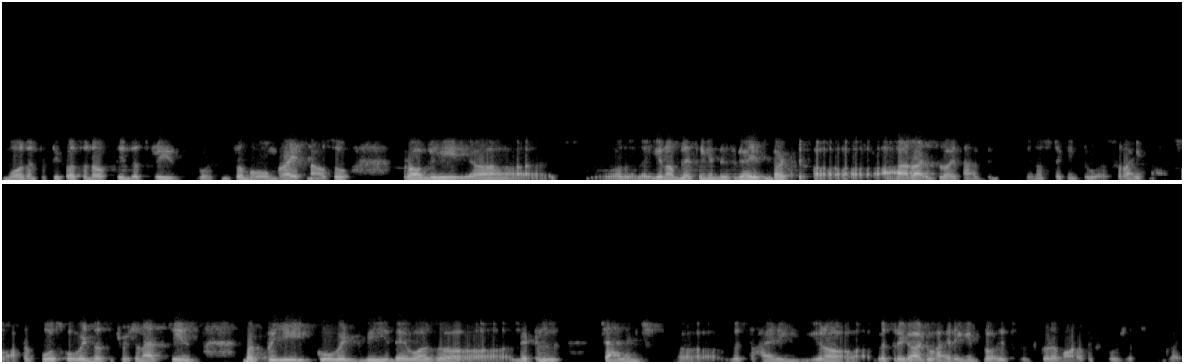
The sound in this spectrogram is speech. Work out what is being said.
more than 50% of the industry is working from home right now. So probably, uh, you know, blessing in disguise, but uh, our employees have been, you know, sticking to us right now. So after post-COVID, the situation has changed but pre-COVID, we there was a little challenge uh, with hiring, you know, with regard to hiring employees with good amount of exposure. Right.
